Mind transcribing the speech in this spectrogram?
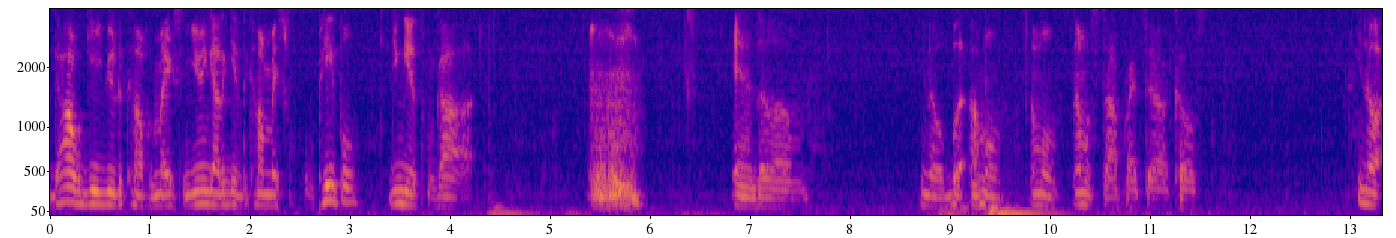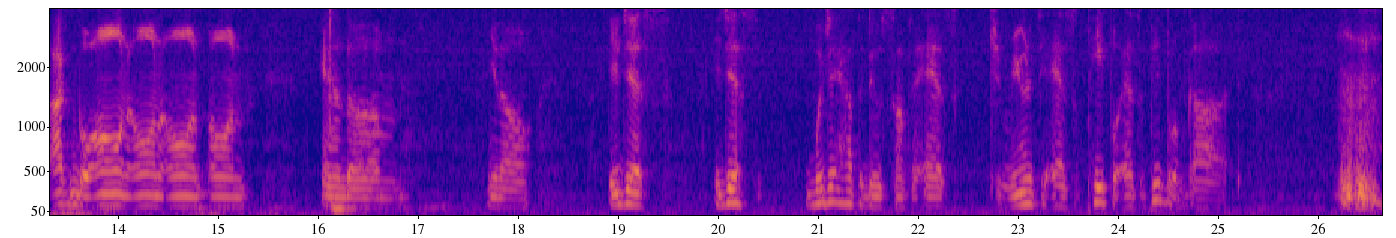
God will give you the confirmation. You ain't got to get the confirmation from people. You can get it from God. and um, you know, but I'm gonna I'm gonna I'm gonna stop right there because you know I can go on and on and on and on, and um, you know, it just it just we just have to do something as community, as people, as a people of God.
